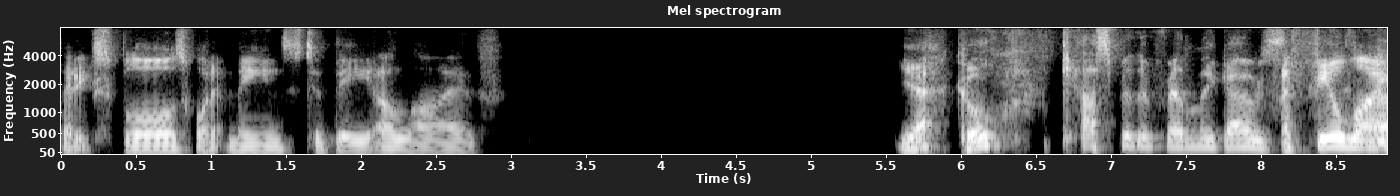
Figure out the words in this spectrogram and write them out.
that explores what it means to be alive. Yeah, cool. Casper the Friendly Ghost. I feel like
